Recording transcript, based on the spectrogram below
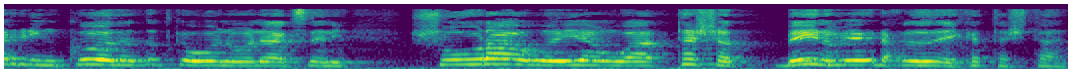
arrinkooda dadka wan wanaagsani shuuraa weeyaan waa tashad beynahum iyaga dhexdooda ay ka tashtaan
